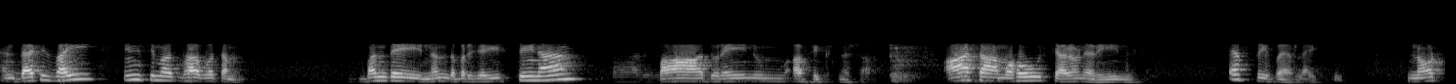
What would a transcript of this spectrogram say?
And that is why in Srimad Bhagavatam, Bande Nanda Brajayistrinam Padurenum Aviksnasa. Asa Maho Charanareen. Everywhere like this. Not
